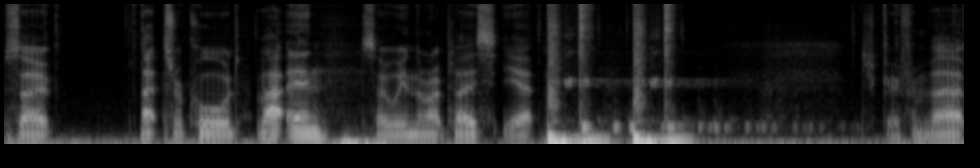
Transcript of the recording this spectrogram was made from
So let's record that in. So we're in the right place. Yep. Just go from there.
